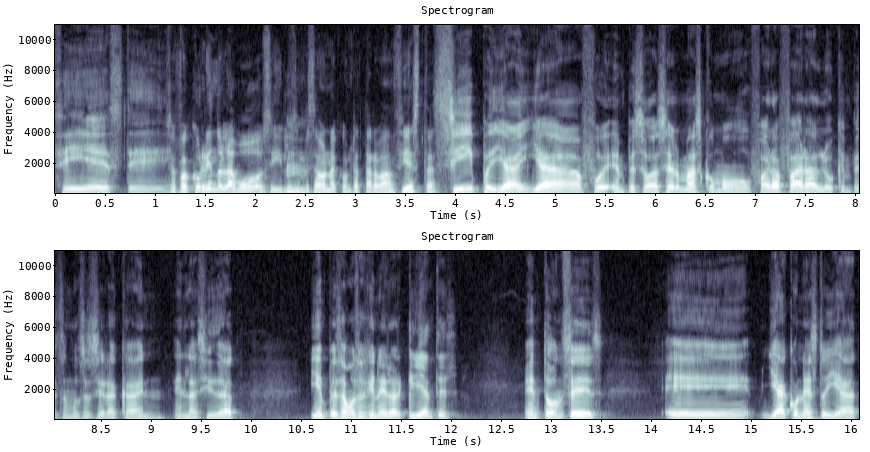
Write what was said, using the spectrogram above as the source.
Sí, este... Se fue corriendo la voz y les empezaron a contratar a fiestas. Sí, pues ya, ya fue, empezó a ser más como fara fara lo que empezamos a hacer acá en, en la ciudad. Y empezamos a generar clientes. Entonces, eh, ya con esto ya,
